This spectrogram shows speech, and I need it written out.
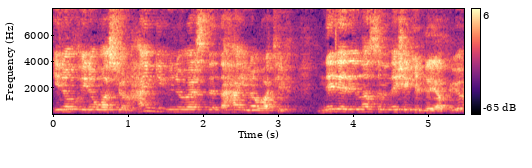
İno, inovasyon. Hangi üniversite daha inovatif? Neleri nasıl ne şekilde yapıyor?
